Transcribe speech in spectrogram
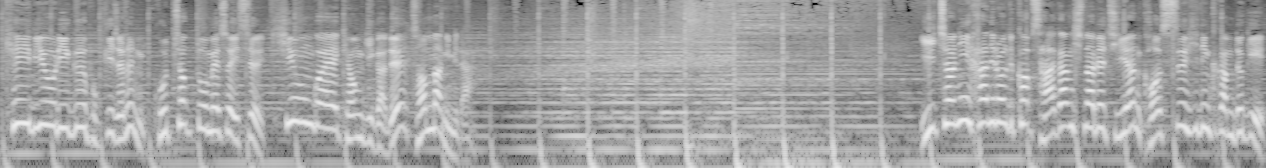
KBO 리그 복귀전은 고척돔에서 있을 키움과의 경기가 될 전망입니다. 2002 한일월드컵 4강 신화를 지휘한 거스 히딩크 감독이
